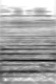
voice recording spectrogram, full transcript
Oh.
